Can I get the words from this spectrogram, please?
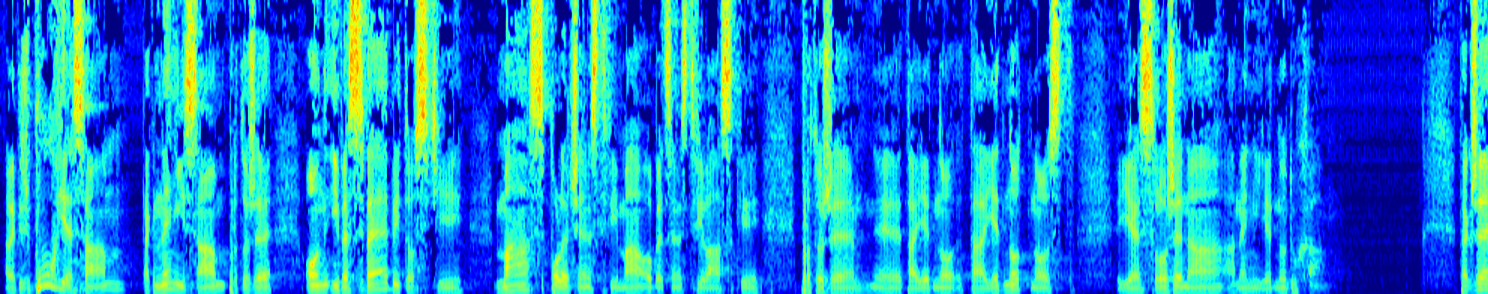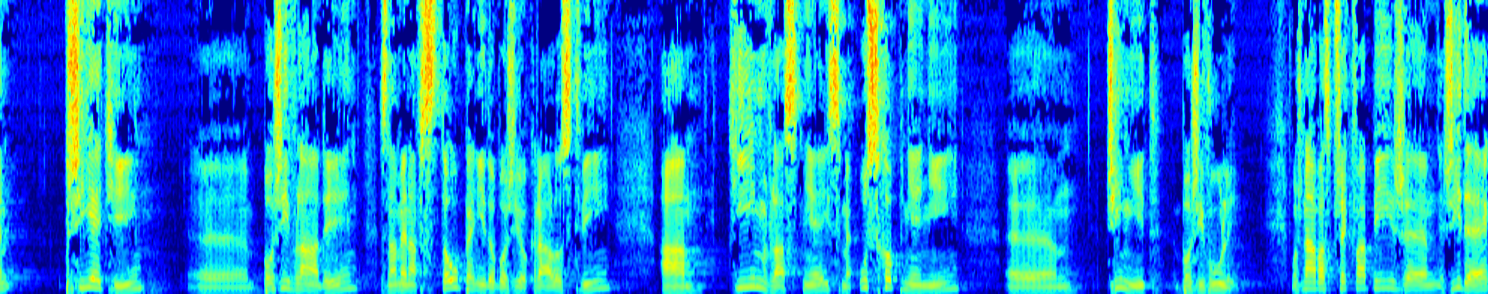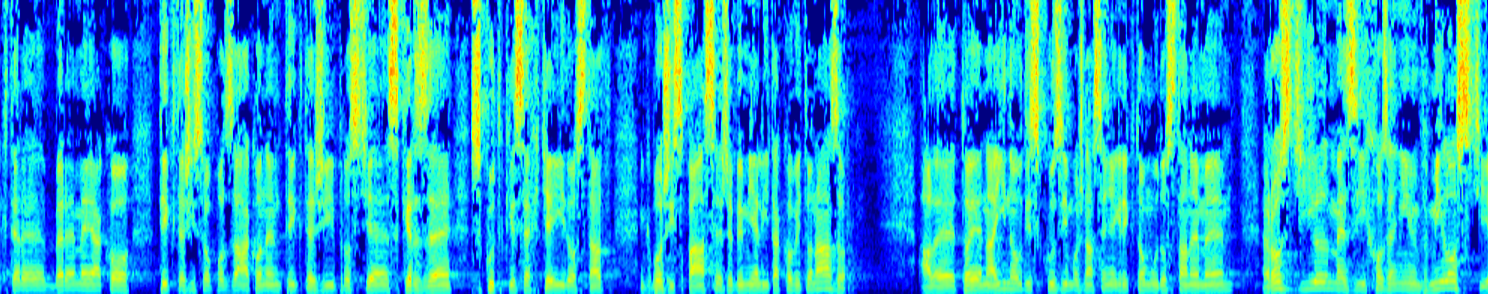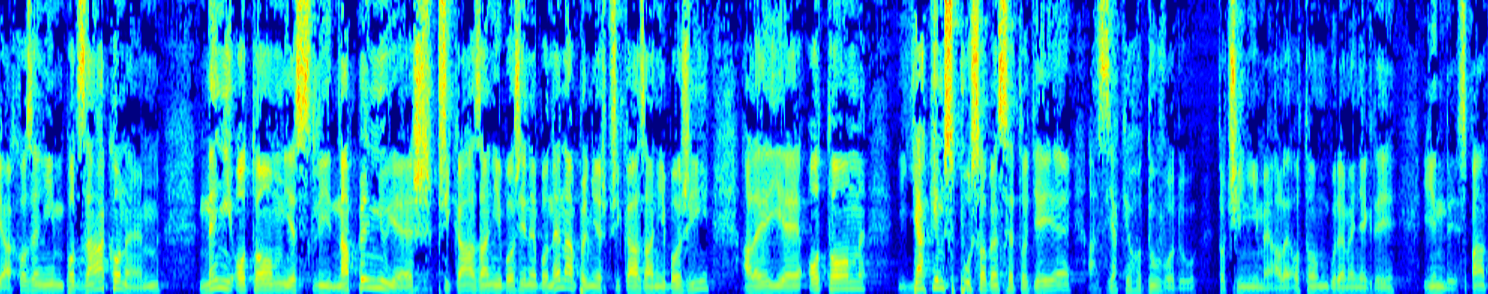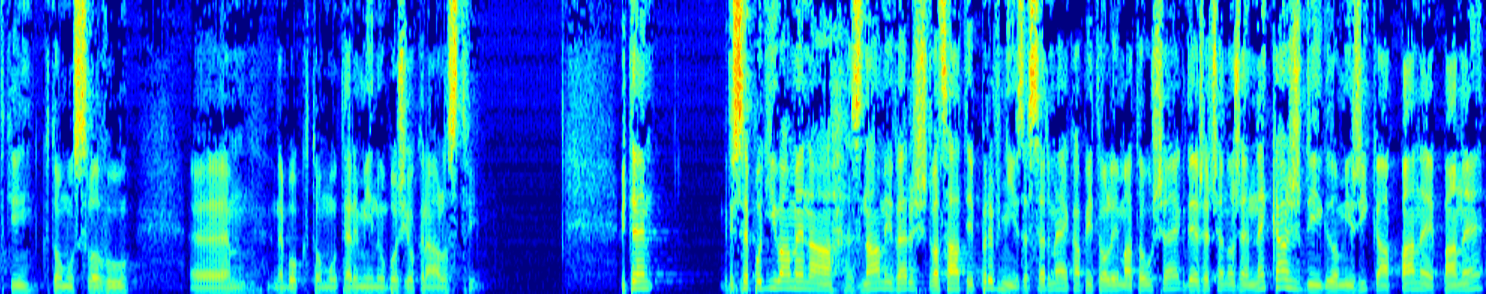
Ale když Bůh je sám, tak není sám, protože on i ve své bytosti má společenství, má obecenství lásky, protože eh, ta, jedno, ta jednotnost je složená a není jednoduchá. Takže přijetí eh, Boží vlády znamená vstoupení do Božího království a tím vlastně jsme uschopněni eh, činit Boží vůli. Možná vás překvapí, že Židé, které bereme jako ty, kteří jsou pod zákonem, ty, kteří prostě skrze skutky se chtějí dostat k boží spáse, že by měli takovýto názor ale to je na jinou diskuzi, možná se někdy k tomu dostaneme. Rozdíl mezi chozením v milosti a chozením pod zákonem není o tom, jestli naplňuješ přikázání Boží nebo nenaplňuješ přikázání Boží, ale je o tom, jakým způsobem se to děje a z jakého důvodu to činíme. Ale o tom budeme někdy jindy. Zpátky k tomu slovu nebo k tomu termínu Božího království. Víte, když se podíváme na známý verš 21. ze 7. kapitoly Matouše, kde je řečeno, že ne každý, kdo mi říká pane, pane,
